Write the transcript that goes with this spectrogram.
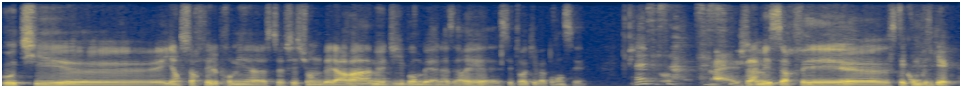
Gauthier, euh, ayant surfé le premier à cette session de Bellara, me dit Bon, ben à Nazaré, euh, c'est toi qui vas commencer. c'est ça. Jamais surfé, euh, c'était compliqué.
